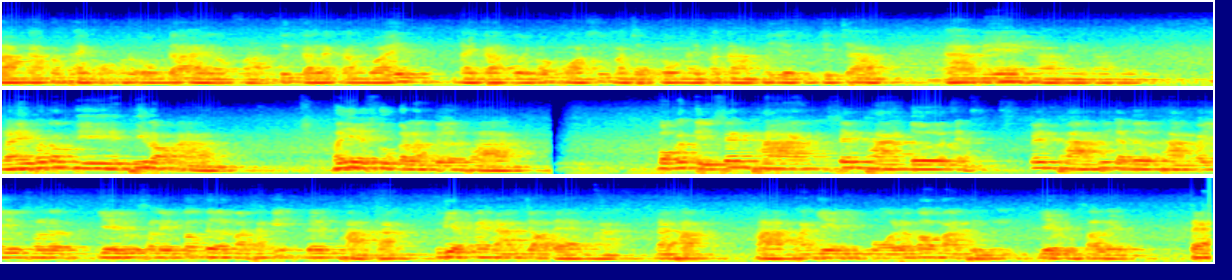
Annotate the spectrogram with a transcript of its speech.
ตามน้ำพระทัยของพระองค์ได้ เราฝากซึ่งกันและกันไว้ในการอวยพระพรซึ่งมาจากพระองค์ในพระนามพระเยซูคริสต์เจ้า อาเมน อาเมน อาเมน ในพระคัมภีร์ที่เราอ่าน พระเยซูกำลังเดินทาง ปกติเส้นทางเส้นทางเดินเนี่ย ส้นทางที่จะเดินทางไปเยรูซาเล็มเยรูซาเล็มต้องเดินมาทางนี้เดินผ่านทางเรียบแม่น้ำจอแดนมานะครับ ผ่านทางเยริโคแล้วก็มาถึงเยรูซาเล็มแต่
